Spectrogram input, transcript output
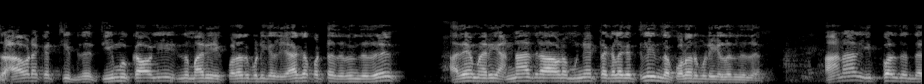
திராவிட கட்சி திமுகவிலேயே இந்த மாதிரி குளறுபடிகள் ஏகப்பட்டது இருந்தது. அதே மாதிரி அண்ணா திராவிட முன்னேற்ற கழகத்திலும் இந்த குளறுபடிகள் இருந்தது. ஆனால் இப்பொழுது இந்த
